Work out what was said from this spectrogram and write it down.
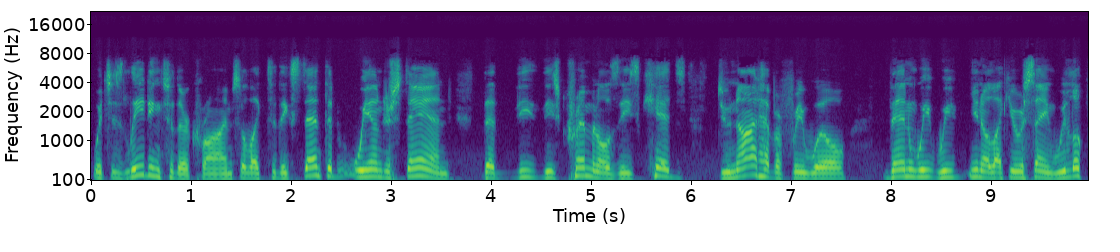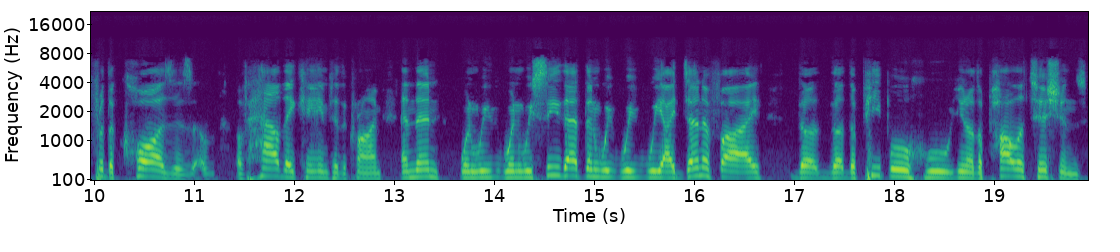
which is leading to their crime. So like to the extent that we understand that these, these criminals these kids do not have a free will then we, we you know like you were saying we look for the causes of, of how they came to the crime. And then when we when we see that then we, we, we identify the, the, the people who, you know, the politicians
